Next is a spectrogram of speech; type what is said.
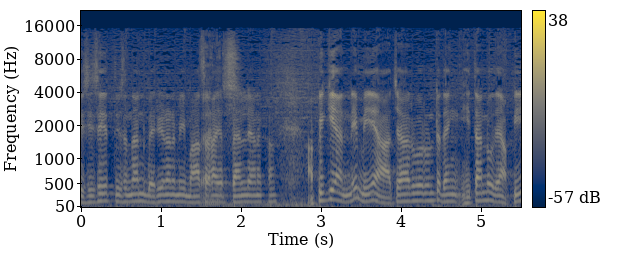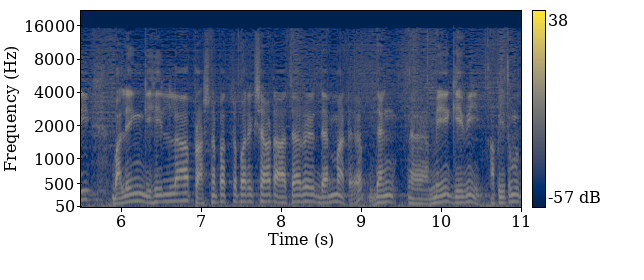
කිසිසේත් විසඳන් බැරිවන මේ මාසාහය පැල්ල යනකම්. අපි කියන්නේ මේ ආචාර්වරුන්ට දැන් හිතන්නෝ ද අපි බලින් ගිහිල්ලා ප්‍රශ්නපත්‍ර පරීක්ෂාවට ආචාරය දැම්මට දැන් මේ ගෙවී අපිතුම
